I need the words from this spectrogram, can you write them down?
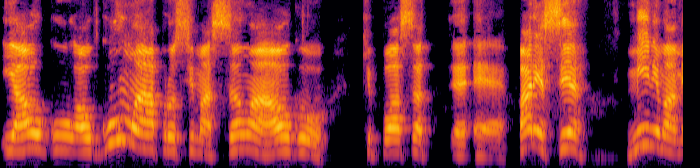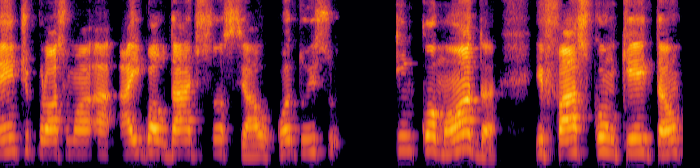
e algo, alguma aproximação a algo que possa é, é, parecer minimamente próximo à, igualdade social, o quanto isso incomoda e faz com que, então,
